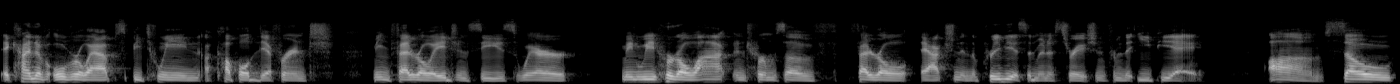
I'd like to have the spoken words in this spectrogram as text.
it kind of overlaps between a couple different I mean federal agencies where I mean we heard a lot in terms of federal action in the previous administration from the EPA. Um, so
